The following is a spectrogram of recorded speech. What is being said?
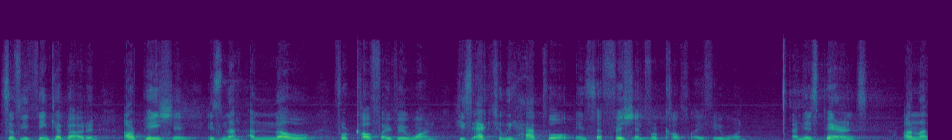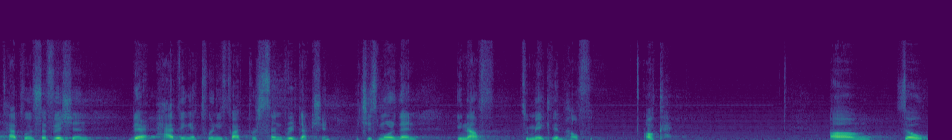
So if you think about it, our patient is not a null for COL5A1. He's actually haploinsufficient for COL5A1. And his parents are not haploinsufficient. They're having a 25% reduction, which is more than enough to make them healthy. Okay. Um, so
